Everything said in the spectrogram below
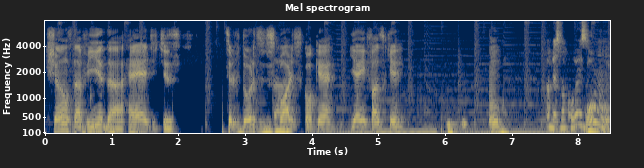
chans da vida, Reddits, servidores de Discord, qualquer. E aí faz o quê? Hum, A mesma coisa. Como?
